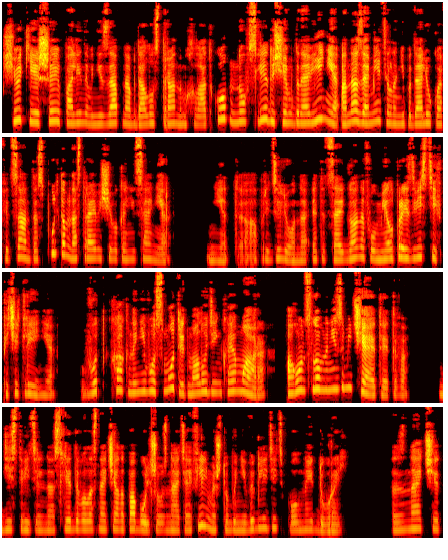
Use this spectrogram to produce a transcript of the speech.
Щеки и шею Полины внезапно обдало странным холодком, но в следующее мгновение она заметила неподалеку официанта с пультом, настраивающего кондиционер. Нет, определенно, этот Сайганов умел произвести впечатление. Вот как на него смотрит молоденькая Мара, а он словно не замечает этого. Действительно, следовало сначала побольше узнать о фильме, чтобы не выглядеть полной дурой. «Значит,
